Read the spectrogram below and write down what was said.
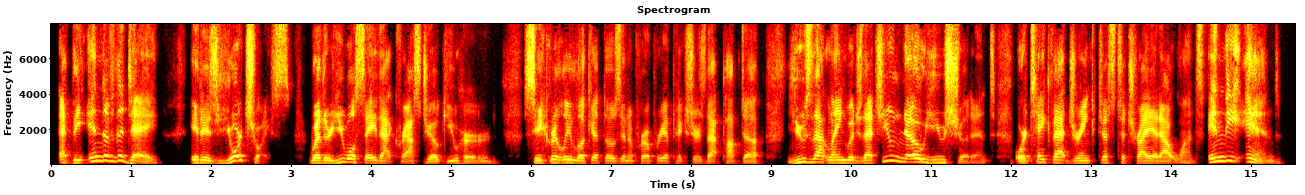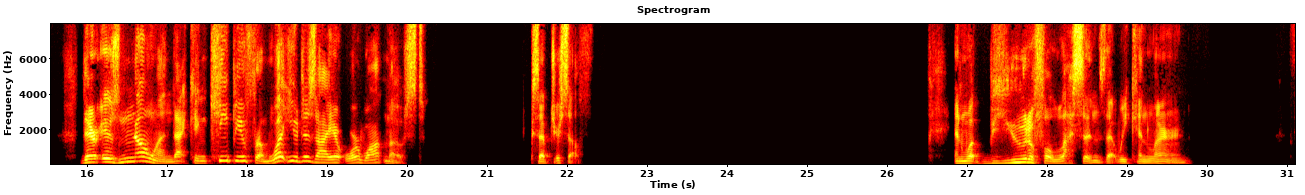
At the end of the day, it is your choice whether you will say that crass joke you heard, secretly look at those inappropriate pictures that popped up, use that language that you know you shouldn't, or take that drink just to try it out once. In the end, there is no one that can keep you from what you desire or want most except yourself. And what beautiful lessons that we can learn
